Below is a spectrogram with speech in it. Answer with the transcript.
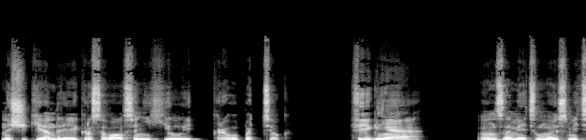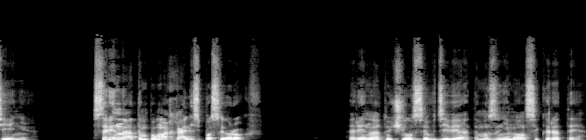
На щеке Андрея красовался нехилый кровоподтек. «Фигня!» Он заметил мое смятение. «С Ренатом помахались после уроков». Ренат учился в девятом и занимался карате.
